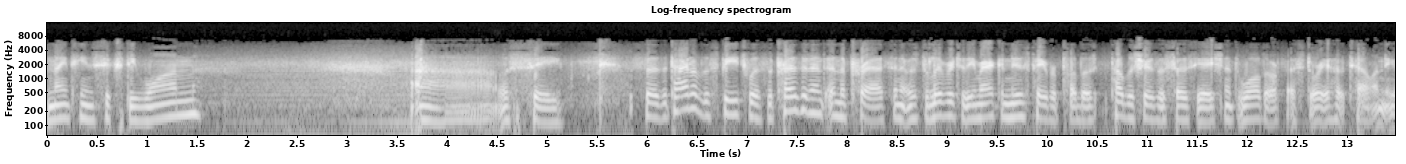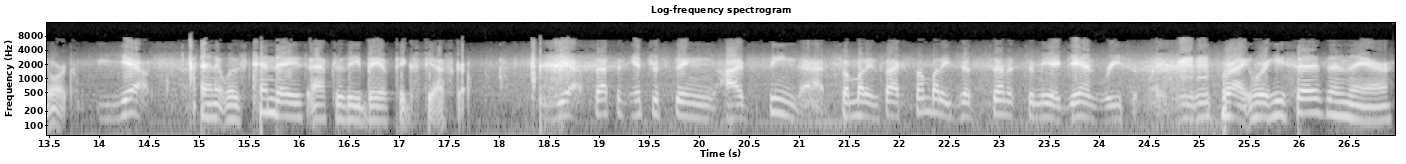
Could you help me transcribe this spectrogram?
1961. Uh, let's see. So the title of the speech was "The President and the Press," and it was delivered to the American Newspaper Publi- Publishers Association at the Waldorf Astoria Hotel in New York. Yes. And it was 10 days after the Bay of Pigs fiasco. Yes, that's an interesting. I've seen that. Somebody, in fact, somebody just sent it to me again recently. Mm-hmm. Right, where he says in there,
